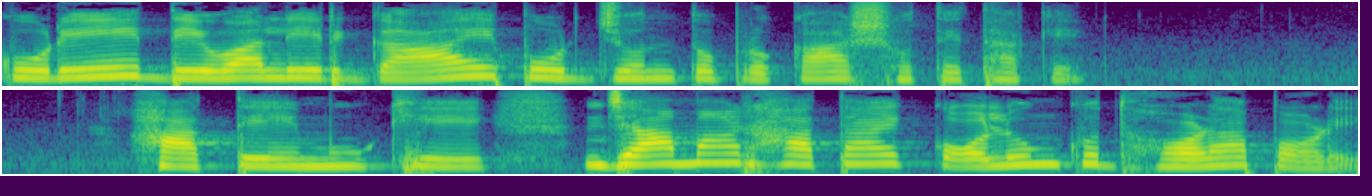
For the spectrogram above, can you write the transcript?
করে দেওয়ালের গায়ে পর্যন্ত প্রকাশ হতে থাকে। হাতে, মুখে, জামার হাতায় কলঙ্ক ধরা পড়ে।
